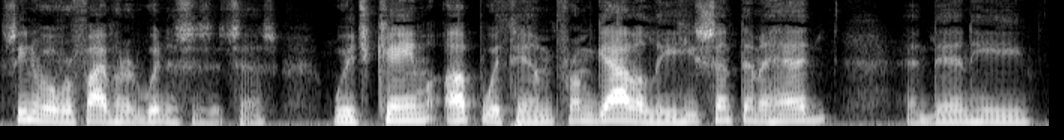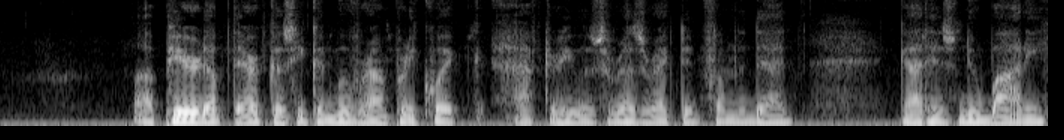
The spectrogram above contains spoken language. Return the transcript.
seen of over 500 witnesses, it says, which came up with him from Galilee. He sent them ahead, and then he appeared up there because he could move around pretty quick after he was resurrected from the dead, got his new body.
